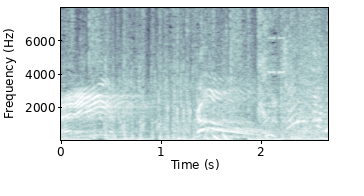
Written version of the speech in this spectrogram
Ready? Go!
